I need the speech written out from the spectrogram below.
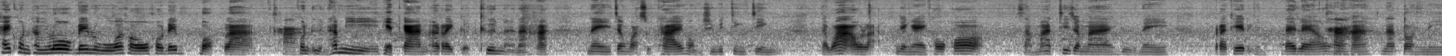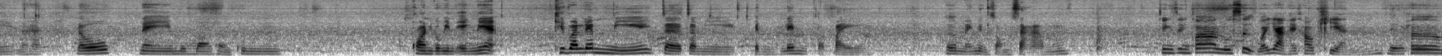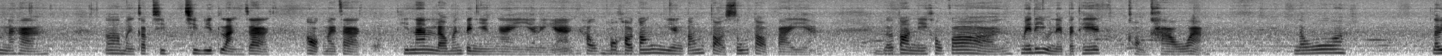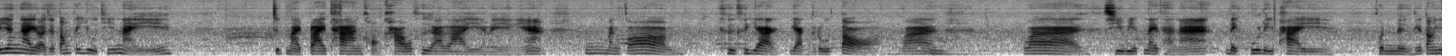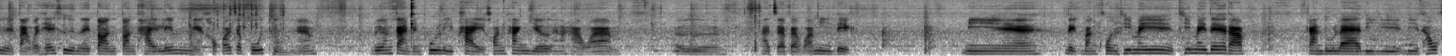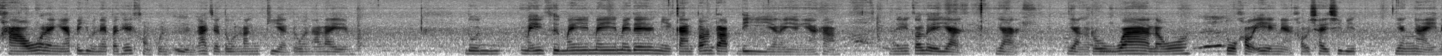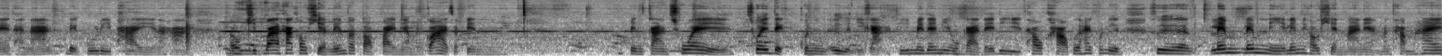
ให้คนทั้งโลกได้รู้ว่าเขาเขาได้บอกลาค่ะคนอื่นถ้ามีเหตุการณ์อะไรเกิดขึ้นนะนะคะ ในจังหวะสุดท้ายของชีวิตจริง ๆ แต่ว่าเอาละยังไงเขาก็สามารถที่จะมาอยู่ในประเทศอื่นได้แล้วนะคะ ณตอนนี้นะคะ แล้วในมุมมองของคุณพรกวินเองเนี่ย คิดว่าเล่มนี้จะจะมีเป็นเล่มต่อไป เพิ่มไหมหนึ่งสองสาม จริง ๆ ก็รู้สึกว่าอยากให้เขาเขียนเร็วๆเพิ่มนะคะเออเหมือนกับชีชีวิตหลังจากออกมาจากที่นั่นแล้วมันเป็นยังไงอะไรเงี้ยเขาเพราะเขาต้องยังต้องต่อสู้ต่อไปอะแล้วตอนนี้เขาก็ไม่ได้อยู่ในประเทศของเขาอะ แล้วแล้วยังไงเหรอจะต้องไปอยู่ที่ไหน จุดหมายปลายทางของเขาคืออะไรอะไรอย่างเงี้ยซึ่งมันก็คือคืออยากอยากรู้ต่อว่า ว่าชีวิตในฐานะเด็กผู้ลี้ภัย คนหนึ่งที่ต้องอยู่ในต่างประเทศคือในตอนตอนท้ายเล่มเนี่ยเขาก็จะพูดถึงเรื่องการเป็นผู้ลี้ภัยค่อนข้างเยอะนะคะว่าเอออาจจะแบบว่ามีเด็ก มีเด็กบางคนที่ไม่ที่ไม่ได้รับการดูแลดีดีเท่าเขาอะไรเงี้ยไปอยู่ในประเทศของคนอื่น อาจจะโดนรังเกียจโดนอะไรโดนไม่คือไม่ไม่ไม่ได้มีการต้อนรับดีอะไรอย่างเงี้ยค่ะอันนี้ก็เลยอยากอยาก อยากรู้ว่าแล้วตัวเขาเองเนี่ยเขาใช้ชีวิตยังไงในฐานะเด็กผู้ลี้ภัยนะคะเราคิดว่าถ้าเขาเขียนเล่มต่อๆไปเนี่ยมันก็อาจจะเป็นเป็นการช่วยช่วยเด็กคนอื่นๆอีกอะที่ไม่ได้มีโอกาสได้ดีเท่าเขาเพื่อให้คนอื่น คือเล่มเล่มนี้เล่มที่เขาเขียนมาเนี่ยมันทำให้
